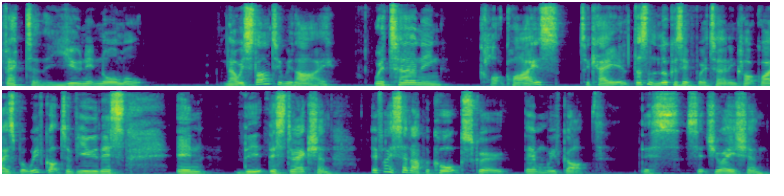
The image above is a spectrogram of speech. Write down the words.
vector, the unit normal. Now we started with i, we're turning clockwise to k. It doesn't look as if we're turning clockwise, but we've got to view this in the, this direction. If I set up a corkscrew, then we've got this situation.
